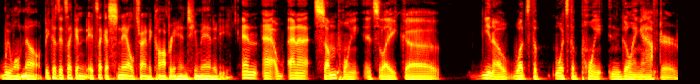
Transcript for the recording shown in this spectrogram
we won't know because it's like an it's like a snail trying to comprehend humanity. and at, and at some point, it's like, uh, you know, what's the what's the point in going after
